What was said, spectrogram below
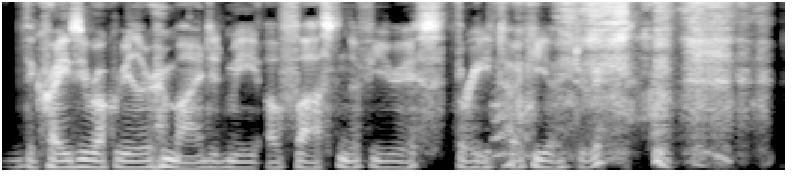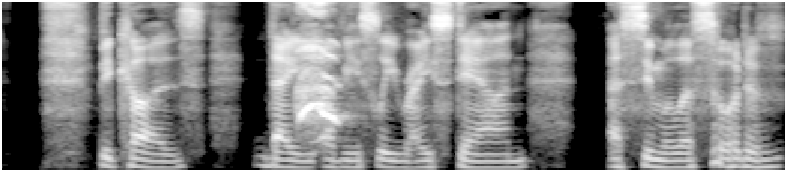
The Crazy Rock really reminded me of Fast and the Furious 3 Tokyo Drift. because they obviously race down a similar sort of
